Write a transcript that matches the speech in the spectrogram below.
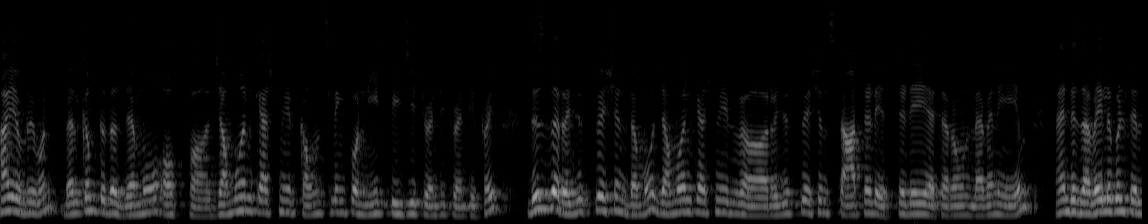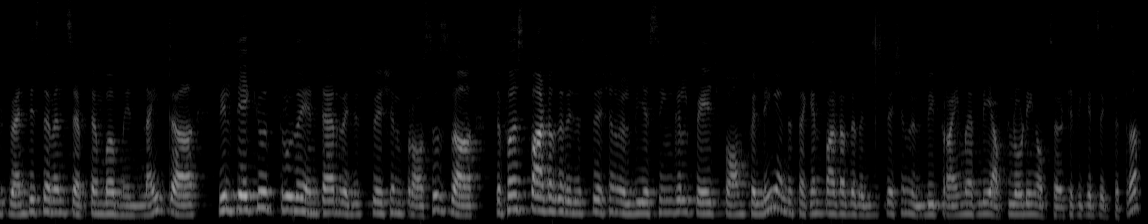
Hi everyone, welcome to the demo of uh, Jammu and Kashmir Counseling for NEET PG 2025. This is the registration demo. Jammu and Kashmir uh, registration started yesterday at around 11 a.m. and is available till 27 September midnight. Uh, we'll take you through the entire registration process. Uh, the first part of the registration will be a single page form filling and the second part of the registration will be primarily uploading of certificates etc.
